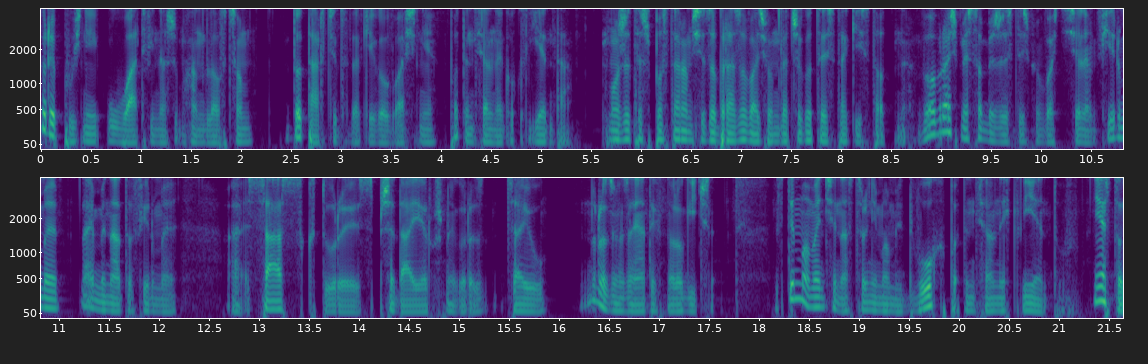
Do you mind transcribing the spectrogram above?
który później ułatwi naszym handlowcom dotarcie do takiego właśnie potencjalnego klienta. Może też postaram się zobrazować Wam, dlaczego to jest tak istotne. Wyobraźmy sobie, że jesteśmy właścicielem firmy, dajmy na to firmy e, SaaS, który sprzedaje różnego rodzaju rozwiązania technologiczne. I w tym momencie na stronie mamy dwóch potencjalnych klientów. Jest to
